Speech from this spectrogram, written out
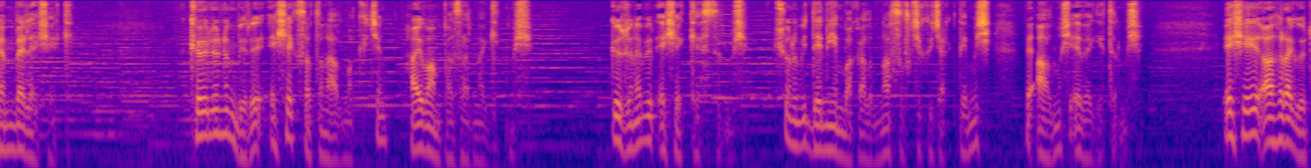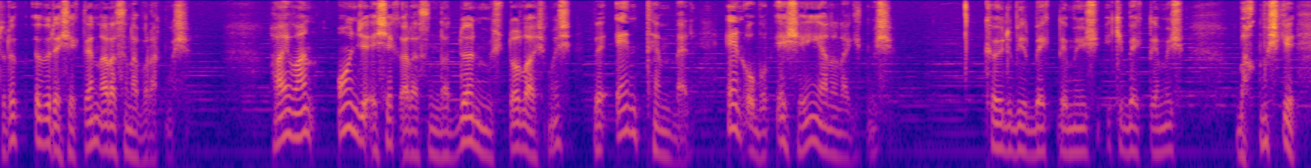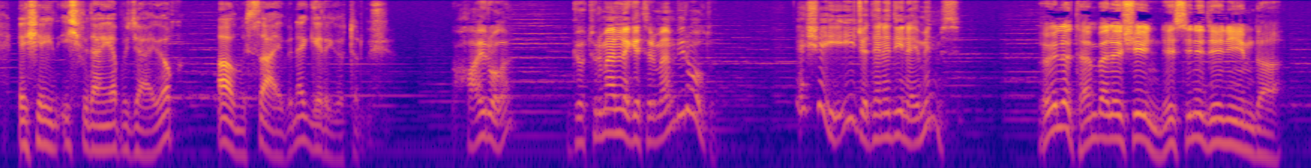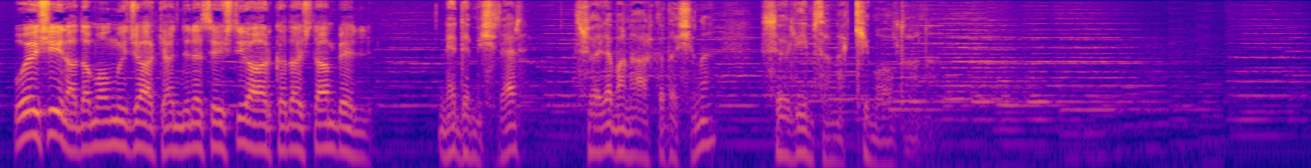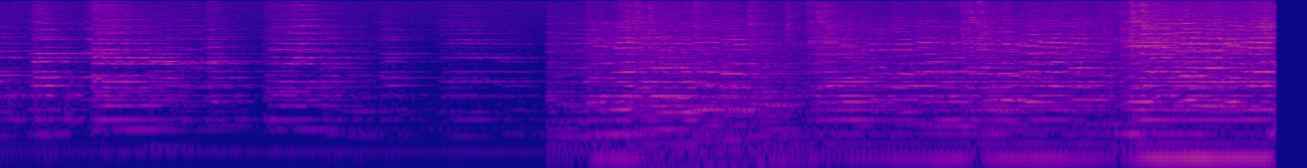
Tembel eşek. Köylünün biri eşek satın almak için hayvan pazarına gitmiş. Gözüne bir eşek kestirmiş. Şunu bir deneyeyim bakalım nasıl çıkacak demiş ve almış eve getirmiş. Eşeği ahıra götürüp öbür eşeklerin arasına bırakmış. Hayvan onca eşek arasında dönmüş dolaşmış ve en tembel, en obur eşeğin yanına gitmiş. Köylü bir beklemiş, iki beklemiş. Bakmış ki eşeğin iş filan yapacağı yok. Almış sahibine geri götürmüş. Hayrola? Götürmenle getirmen bir oldu. Eşeği iyice denediğine emin misin? Öyle tembel eşeğin nesini deneyeyim daha. Bu eşeğin adam olmayacağı kendine seçtiği arkadaştan belli. Ne demişler? Söyle bana arkadaşını, söyleyeyim sana kim olduğunu.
